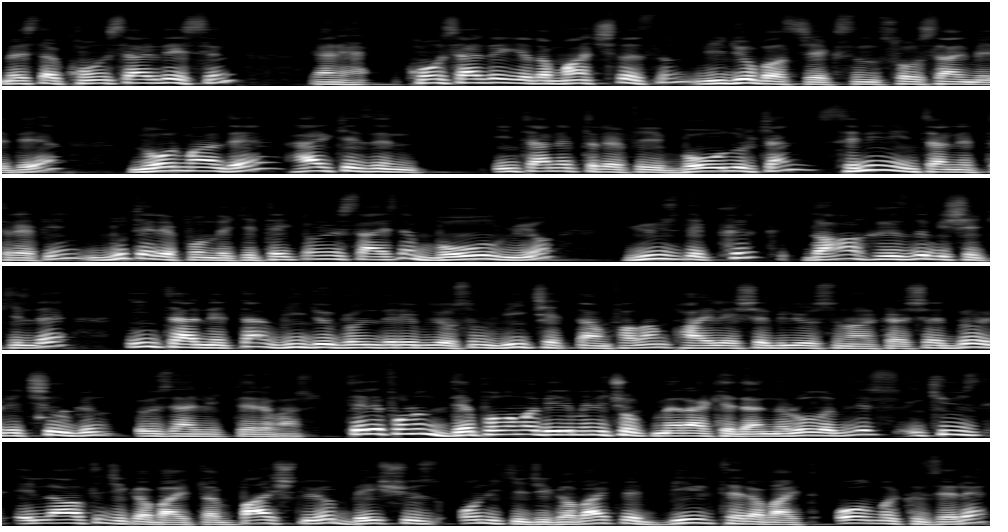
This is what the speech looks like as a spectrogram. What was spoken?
Mesela konserdesin. Yani konserde ya da maçtasın. Video basacaksın sosyal medyaya. Normalde herkesin internet trafiği boğulurken senin internet trafiğin bu telefondaki teknoloji sayesinde boğulmuyor. %40 daha hızlı bir şekilde internetten video gönderebiliyorsun. WeChat'ten falan paylaşabiliyorsun arkadaşlar. Böyle çılgın özellikleri var. Telefonun depolama birimini çok merak edenler olabilir. 256 GB ile başlıyor. 512 GB ve 1 TB olmak üzere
